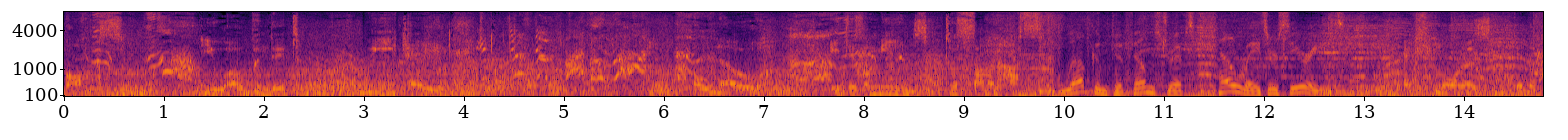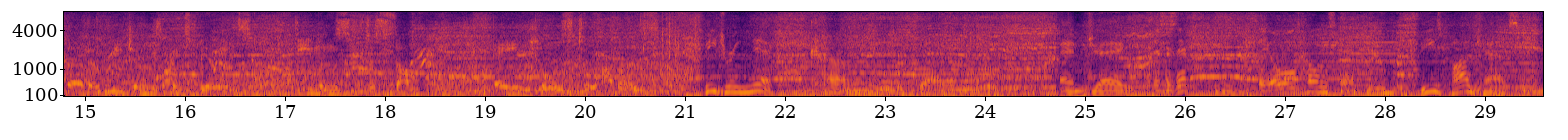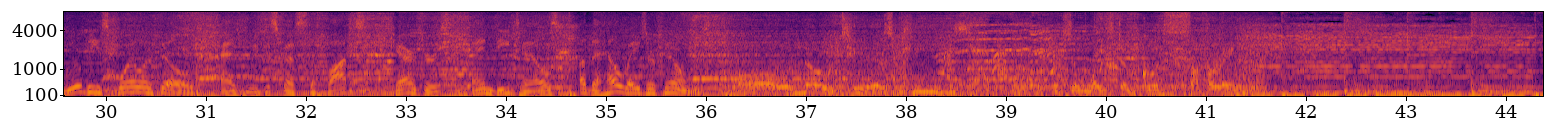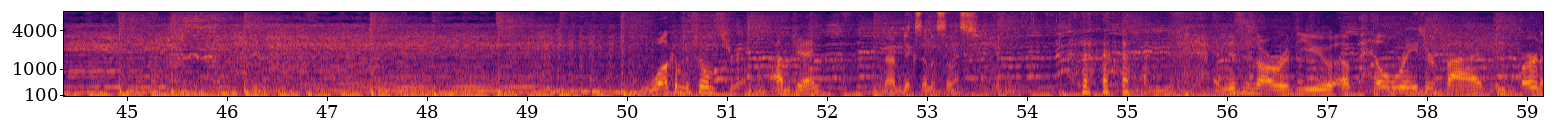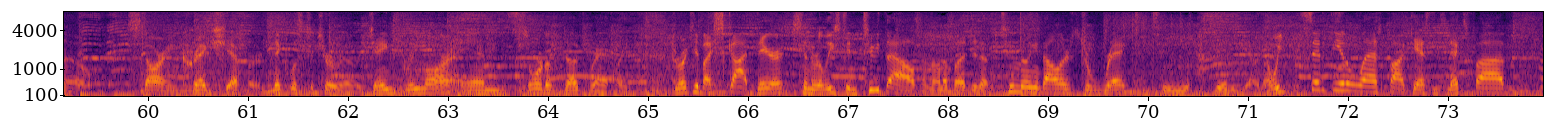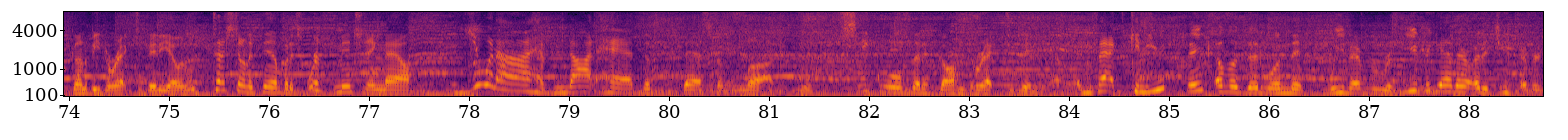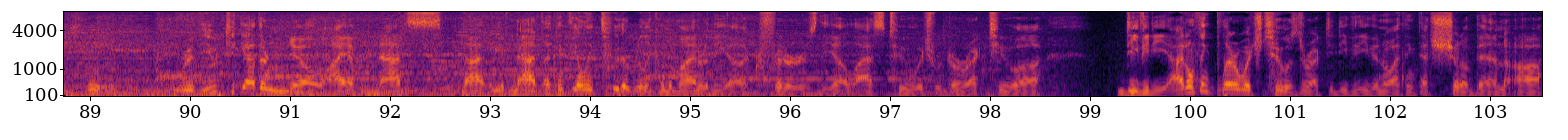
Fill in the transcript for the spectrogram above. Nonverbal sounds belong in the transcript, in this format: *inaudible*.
box. You opened it. We came. It's just a puzzle box! Oh no. It is a means to summon us. Welcome to Filmstrip's Hellraiser series. Explorers in the further regions of experience. Demons to some, angels to others. Featuring Nick Come to daddy. and Jay. This is it. The old homestead. These podcasts will be spoiler filled as we discuss the plots, characters, and details of the Hellraiser films. Oh, no tears, please. It's a waste of good suffering. Welcome to Film Strip. I'm Jay, And I'm Nick's Innocence. *laughs* and this is our review of Hellraiser 5 Inferno, starring Craig Sheffer, Nicholas Turturro, James Remar, and sort of Doug Bradley. Directed by Scott Derrickson, released in 2000 on a budget of $2 million direct to video. Now, we said at the end of the last podcast, these next five going to be direct to video, and we touched on it then, but it's worth mentioning now. You and I have not had the best of luck with sequels that have gone direct to video. In fact, can you think of a good one that we've ever reviewed together or that you've ever seen? Reviewed together? No, I have not. Not we have not. I think the only two that really come to mind are the uh, Critters, the uh, last two, which were direct to uh, DVD. I don't think Blair Witch Two was direct to DVD, even though I think that should have been. Uh,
